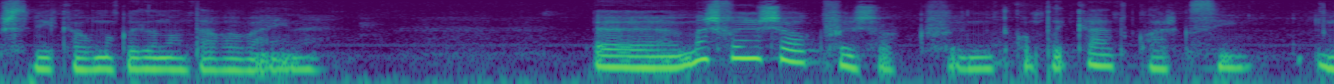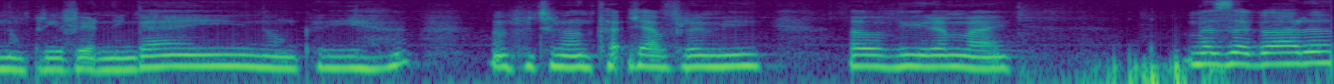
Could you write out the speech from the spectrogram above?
percebi que alguma coisa não estava bem, né? Ah, mas foi um choque, foi um choque, foi muito complicado, claro que sim. Não queria ver ninguém, não queria não olhar para mim, a ouvir a mãe. Mas agora,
